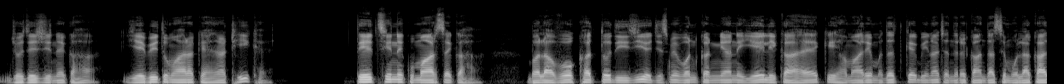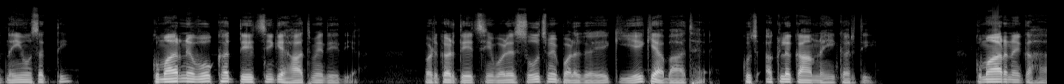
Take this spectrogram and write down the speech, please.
ज्योतिष जी ने कहा यह भी तुम्हारा कहना ठीक है। तेज सिंह ने कुमार से कहा, भला वो खत तो दीजिए जिसमें वन कन्या ने यह लिखा है कि हमारी मदद के बिना चंद्रकांता से मुलाकात नहीं हो सकती। कुमार ने वो खत तेज सिंह के हाथ में दे दिया। पढ़कर तेज सिंह बड़े सोच में पड़ गए कि ये क्या बात है, कुछ अक्ल काम नहीं करती। कुमार ने कहा,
